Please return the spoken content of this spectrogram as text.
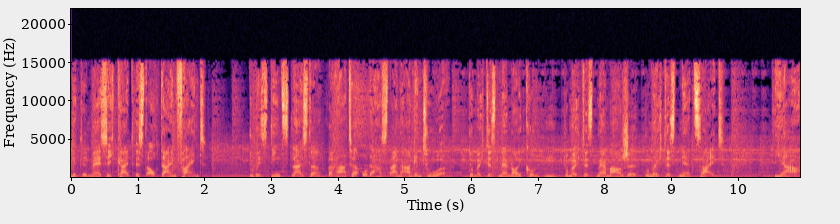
Mittelmäßigkeit ist auch dein Feind? Du bist Dienstleister, Berater oder hast eine Agentur. Du möchtest mehr Neukunden, du möchtest mehr Marge, du möchtest mehr Zeit. Ja,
